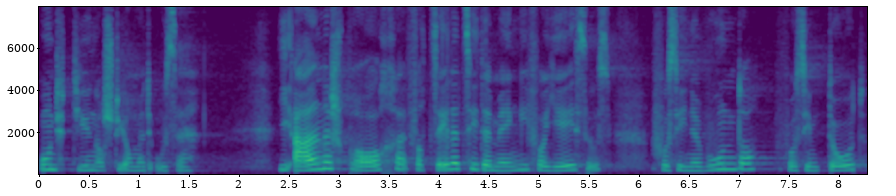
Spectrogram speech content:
und die Jünger stürmen raus. In allen Sprachen erzählen sie der Menge von Jesus, von seinen Wundern, von seinem Tod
